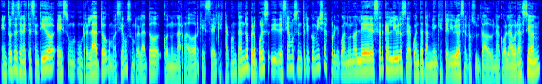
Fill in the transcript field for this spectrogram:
entonces, en este sentido, es un, relato, como decíamos, un relato con un narrador, que es él que está contando, pero por eso decíamos entre comillas, porque cuando uno lee de cerca el libro se da cuenta también que este libro es el resultado de una colaboración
